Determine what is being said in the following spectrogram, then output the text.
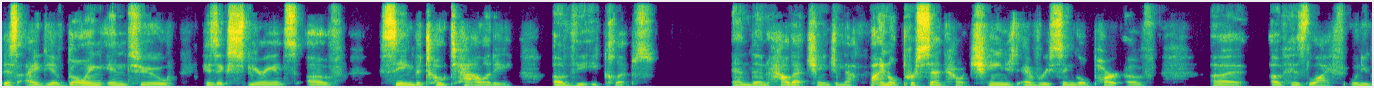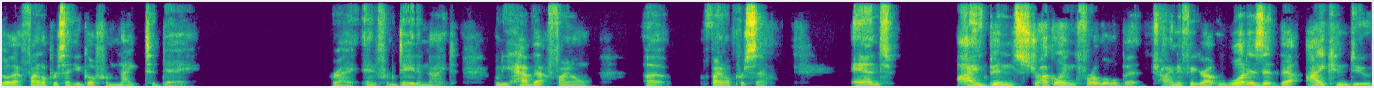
this idea of going into his experience of seeing the totality of the eclipse and then how that changed him that final percent how it changed every single part of uh of his life. When you go that final percent you go from night to day right? And from day to night when you have that final uh final percent. And I've been struggling for a little bit trying to figure out what is it that I can do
